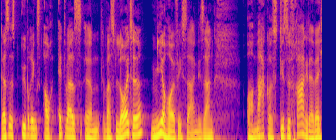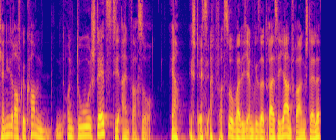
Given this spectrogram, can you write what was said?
das ist übrigens auch etwas, ähm, was Leute mir häufig sagen, die sagen, oh Markus, diese Frage, da wäre ich ja nie drauf gekommen und du stellst die einfach so. Ja, ich stelle sie einfach so, weil ich irgendwie seit 30 Jahren Fragen stelle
